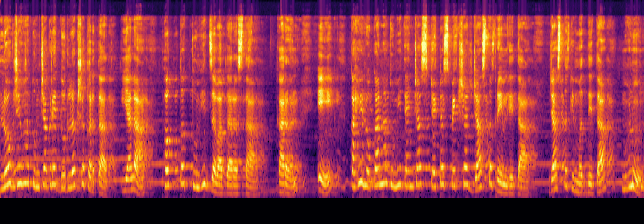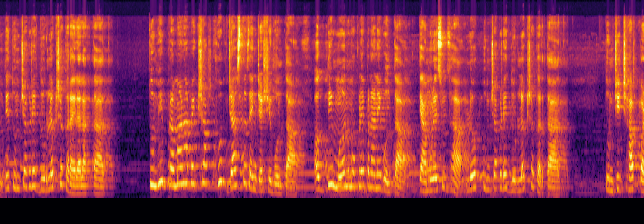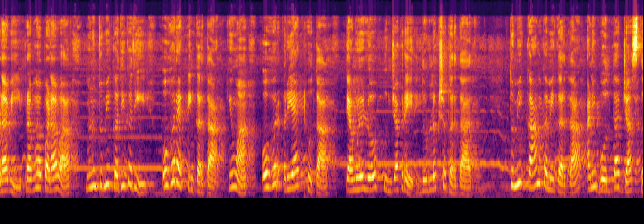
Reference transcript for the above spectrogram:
लोक जेव्हा तुमच्याकडे दुर्लक्ष करतात याला फक्त तुम्हीच जबाबदार असता. कारण एक काही लोकांना तुम्ही त्यांच्या स्टेटसपेक्षा जास्त प्रेम देता जास्त किंमत देता म्हणून ते तुमच्याकडे दुर्लक्ष करायला लागतात. तुम्ही प्रमाणापेक्षा खूप जास्त त्यांच्याशी बोलता अगदी मन मोकळेपणाने बोलता त्यामुळे सुद्धा लोक तुमच्याकडे दुर्लक्ष करतात. तुमची छाप पडावी प्रभाव पडावा म्हणून तुम्ही कधी कधी ओव्हर ॲक्टिंग करता किंवा ओव्हर रिॲक्ट होता त्यामुळे लोक तुमच्याकडे दुर्लक्ष करतात. तुम्ही काम कमी करता आणि बोलता जास्त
